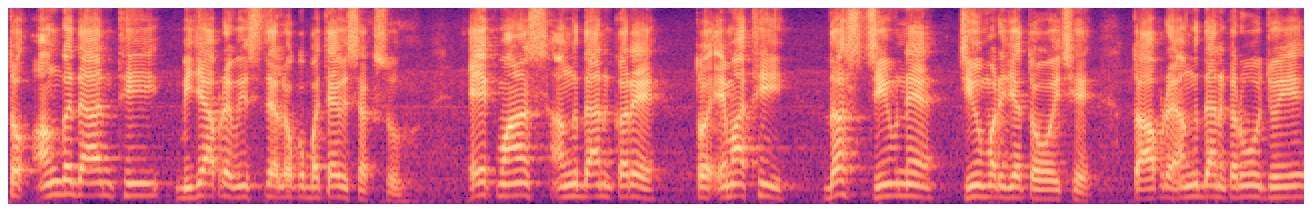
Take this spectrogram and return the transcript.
તો અંગદાનથી બીજા આપણે વીસ હજાર લોકો બચાવી શકશું. એક માણસ અંગદાન કરે, તો એમાંથી દસ જીવને જીવ મળી જતો હોય છે. તો આપણે અંગદાન કરવું જોઈએ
